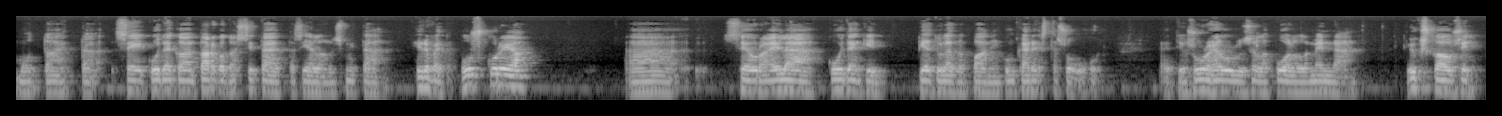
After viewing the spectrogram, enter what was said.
mutta että se ei kuitenkaan tarkoita sitä, että siellä olisi mitään hirveitä puskuria. Seura elää kuitenkin tietyllä tapaa niin kuin kädestä suuhun. Et jos urheilullisella puolella mennään yksi kausi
